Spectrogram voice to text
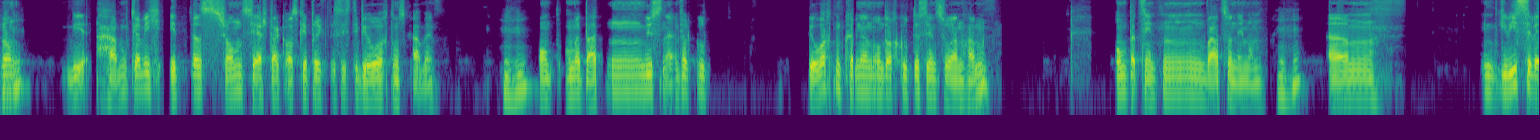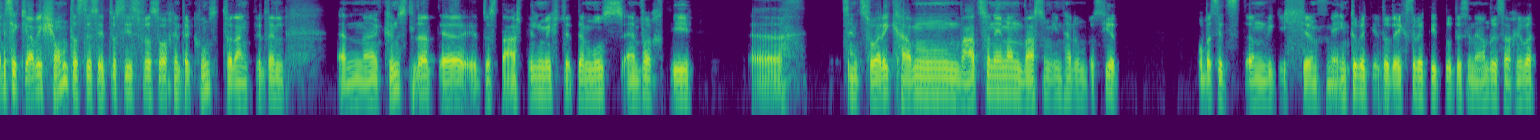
Nun, mhm. wir haben, glaube ich, etwas schon sehr stark ausgeprägt, das ist die Beobachtungsgabe. Mhm. Und Homöopathen müssen einfach gut beobachten können und auch gute Sensoren haben, um Patienten wahrzunehmen. Mhm. Ähm, in gewisser Weise glaube ich schon, dass das etwas ist, was auch in der Kunst verlangt wird, weil ein äh, Künstler, der etwas darstellen möchte, der muss einfach die äh, Sensorik haben, wahrzunehmen, was um ihn herum passiert. Ob er es jetzt dann wirklich äh, mehr introvertiert oder extrovertiert tut, ist eine andere Sache. Aber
